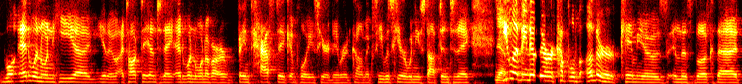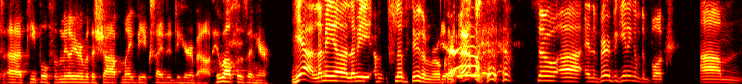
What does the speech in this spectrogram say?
Well, Edwin, when he, uh, you know, I talked to him today. Edwin, one of our fantastic employees here at Neighborhood Comics, he was here when you stopped in today. Yeah. He let me know there are a couple of other cameos in this book that uh, people familiar with the shop might be excited to hear about. Who else is in here? Yeah, let me uh, let me flip through them real yeah. quick. so, uh, in the very beginning of the book, um,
